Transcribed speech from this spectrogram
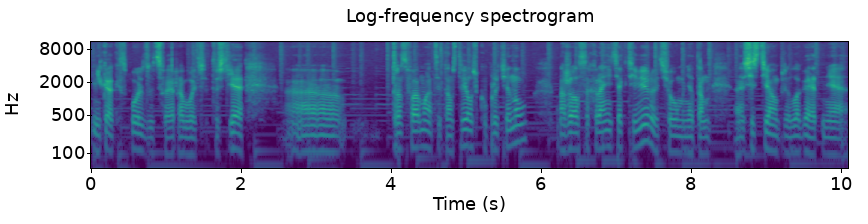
никак использовать в своей работе. То есть я э, трансформации там стрелочку протянул, нажал сохранить, активировать, все, у меня там э, система предлагает мне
